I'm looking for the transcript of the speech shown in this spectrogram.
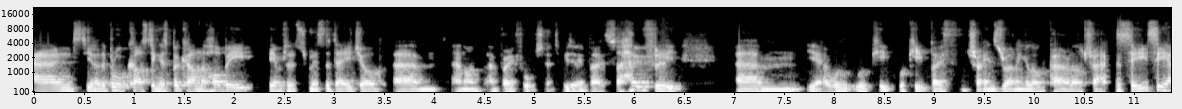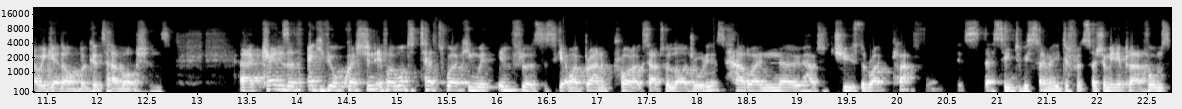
and you know, the broadcasting has become the hobby. The influence room is the day job, um, and I'm, I'm, very fortunate to be doing both. So hopefully, um, yeah, we'll, we'll, keep we'll keep both trains running along parallel tracks and see see how we get on. But good to have options. Uh, Kenza, thank you for your question. If I want to test working with influencers to get my brand and products out to a larger audience, how do I know how to choose the right platform? It's, there seem to be so many different social media platforms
